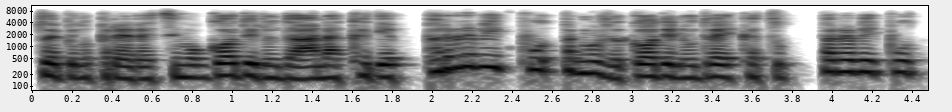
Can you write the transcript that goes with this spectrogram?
to je bilo pre recimo godinu dana, kad je prvi put, pa možda godinu, dve, kad su prvi put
